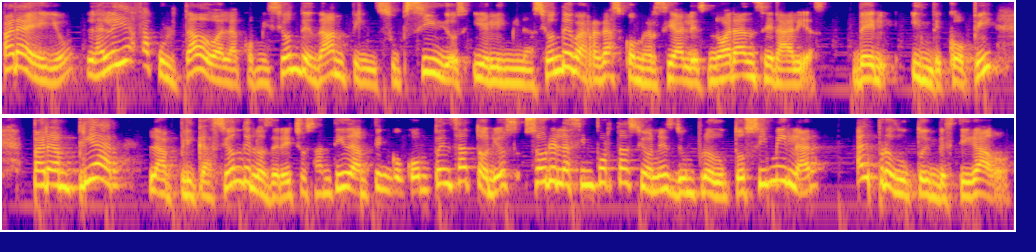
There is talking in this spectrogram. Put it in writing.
Para ello, la ley ha facultado a la Comisión de Dumping, Subsidios y Eliminación de Barreras Comerciales no arancelarias del INDECOPI para ampliar la aplicación de los derechos antidumping o compensatorios sobre las importaciones de un producto similar al producto investigado,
